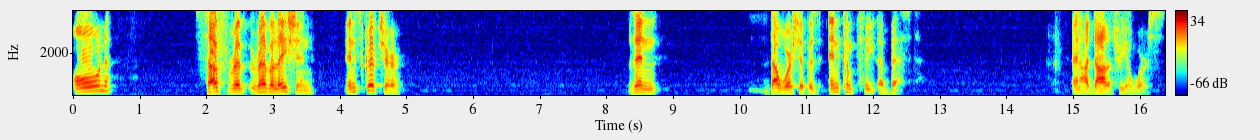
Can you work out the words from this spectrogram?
own self revelation in Scripture, then that worship is incomplete at best and idolatry at worst.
